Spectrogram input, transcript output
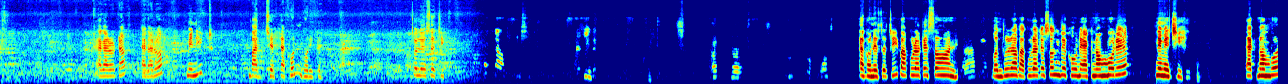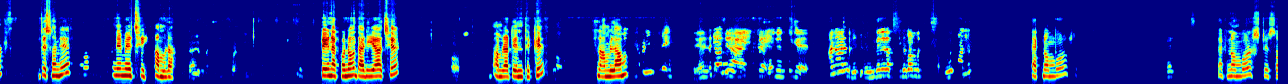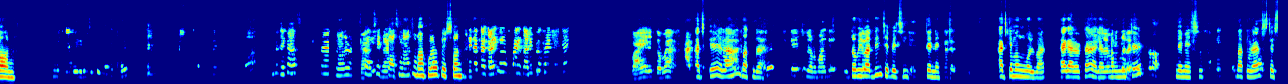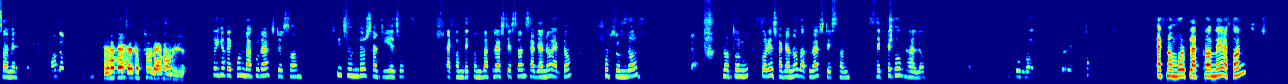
এগারোটা, এগারো মিনিট বাজছে এখন ঘড়িতে। চলে এসেছি। এখন এসেছি বাঁকুড়া স্টেশন। বন্ধুরা, বাঁকুড়া স্টেশন দেখুন, এক নম্বরে নেমেছি। এক নম্বর স্টেশনে নেমেছি আমরা। ট্রেন এখনও দাঁড়িয়ে আছে। আমরা ট্রেন থেকে নামলাম। এক নম্বর এক নম্বর স্টেশন। বাঁকুড়া স্টেশন। আজকে এলাম বাঁকুড়া। রবিবার দিন চেপেছি ট্রেনে। আজকে মঙ্গলবার, এগারোটা এগারো মিনিটে নেমেছি বাঁকুড়া স্টেশনে। দেখুন বাঁকুড়া স্টেশন, কি সুন্দর সাজিয়েছে। এখন দেখুন বাঁকুড়া স্টেশন সাজানো একদম খুব সুন্দর। নতুন করে সাজানো বাঁকুড়া স্টেশন। দেখতে খুব ভালো। এক নম্বর প্ল্যাটফর্মে এখন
